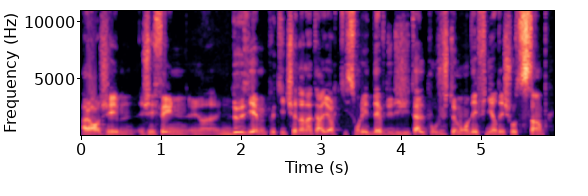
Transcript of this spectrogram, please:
Alors j'ai j'ai fait une, une, une deuxième petite chaîne à l'intérieur qui sont les devs du digital pour justement définir des choses simples.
